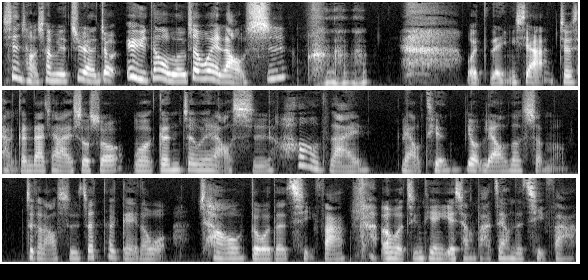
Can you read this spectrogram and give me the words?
现场上面居然就遇到了这位老师。我等一下就想跟大家来说说，我跟这位老师后来聊天又聊了什么。这个老师真的给了我超多的启发，而我今天也想把这样的启发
